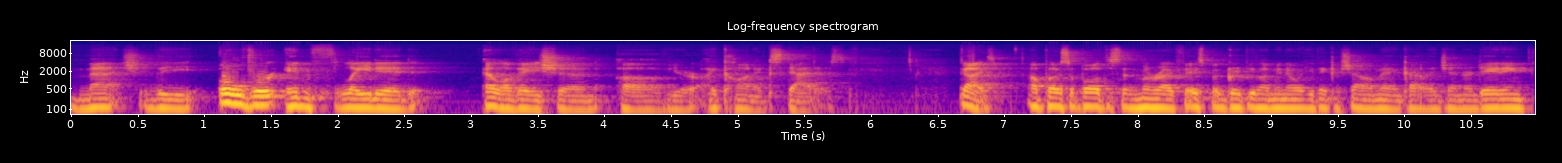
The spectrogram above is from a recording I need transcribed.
match the overinflated elevation of your iconic status. Guys, I'll post a poll at the Rag Facebook group. You let me know what you think of Chalamet and Kylie Jenner dating.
